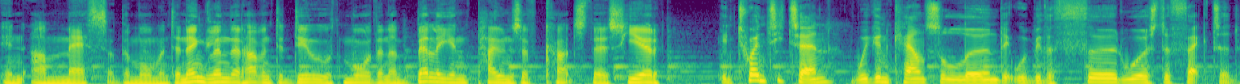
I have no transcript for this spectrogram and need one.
in a mess at the moment. In England, they're having to deal with more than a billion pounds of cuts this year. In 2010, Wigan Council learned it would be the third worst affected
